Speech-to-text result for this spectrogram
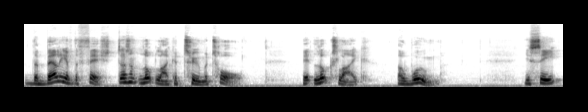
the belly of the fish doesn't look like a tomb at all. It looks like a womb. You see,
